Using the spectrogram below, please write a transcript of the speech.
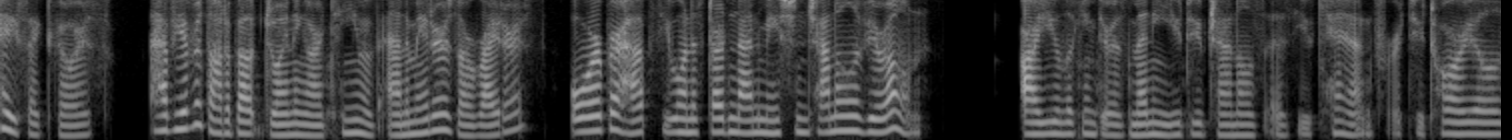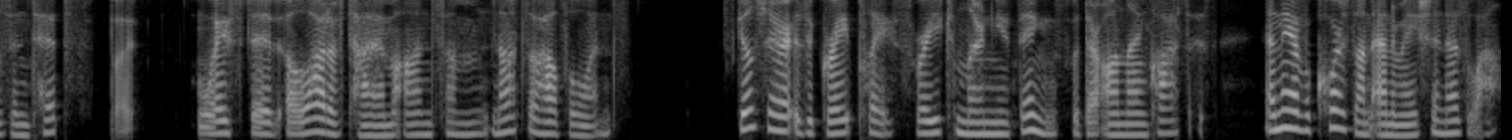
Hey, Psych2Goers. Have you ever thought about joining our team of animators or writers? Or perhaps you wanna start an animation channel of your own? Are you looking through as many YouTube channels as you can for tutorials and tips, but wasted a lot of time on some not so helpful ones? Skillshare is a great place where you can learn new things with their online classes, and they have a course on animation as well.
